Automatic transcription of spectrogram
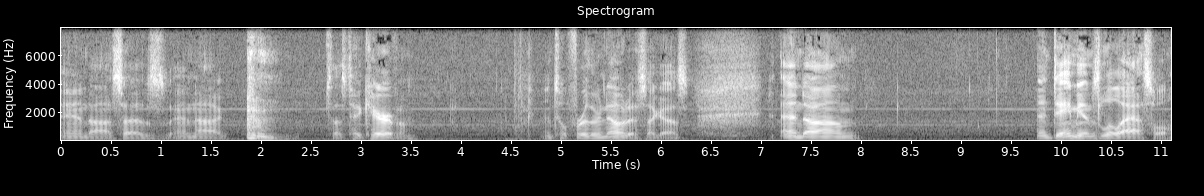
and uh, says and uh, says take care of him until further notice, I guess. And um, and Damian's a little asshole.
